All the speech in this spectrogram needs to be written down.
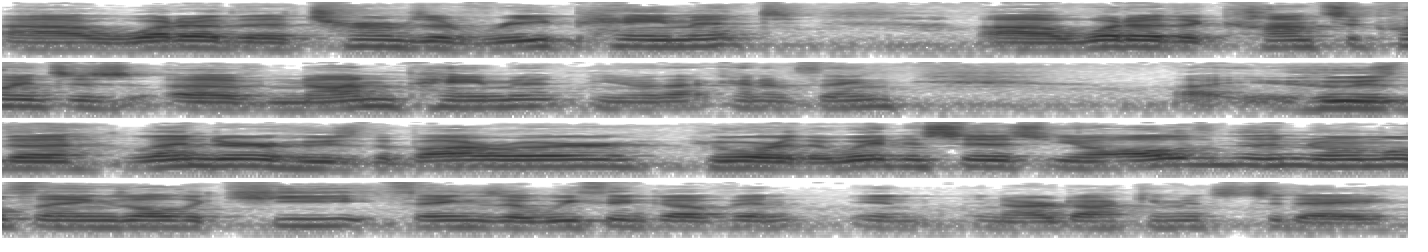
uh, what are the terms of repayment, what are the consequences of non payment, you know, that kind of thing uh, who's the lender, who's the borrower, who are the witnesses, you know, all of the normal things, all the key things that we think of in, in, in our documents today.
